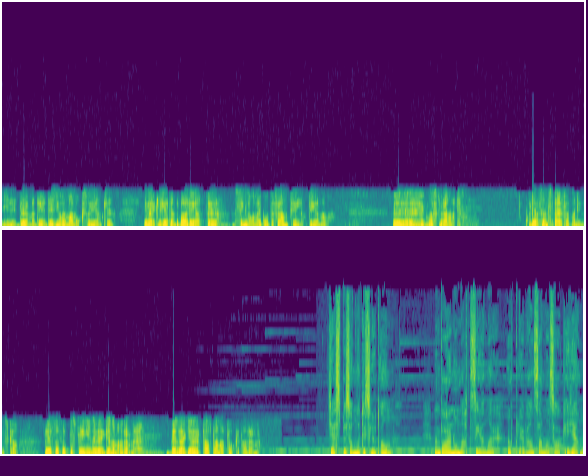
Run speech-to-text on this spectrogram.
i drömmen, det, det gör man också egentligen i verkligheten. Det är bara det att eh, signalerna går inte fram till ben och eh, ryggmuskler och annat. Och det är alltså en spärr för att man inte ska resa sig upp och springa in i väggen när man drömmer. Eller agera ut allt annat tokigt man drömmer. Jesper somnar till slut om. Men bara någon natt senare upplever han samma sak igen.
